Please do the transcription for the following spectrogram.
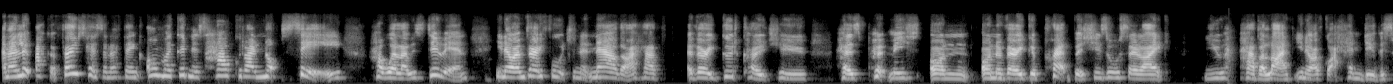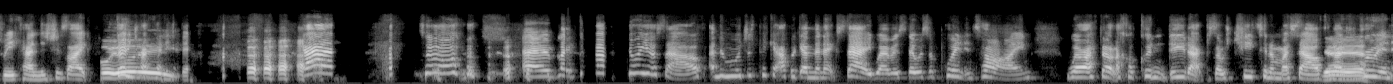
And I look back at photos and I think, oh my goodness, how could I not see how well I was doing? You know, I'm very fortunate now that I have a very good coach who has put me on on a very good prep, but she's also like, you have a life. You know, I've got do this weekend, and she's like, Oi, don't oi. anything. Yeah. um, like enjoy yourself, and then we'll just pick it up again the next day. Whereas there was a point in time where I felt like I couldn't do that because I was cheating on myself and Yeah, I'd yeah. ruin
